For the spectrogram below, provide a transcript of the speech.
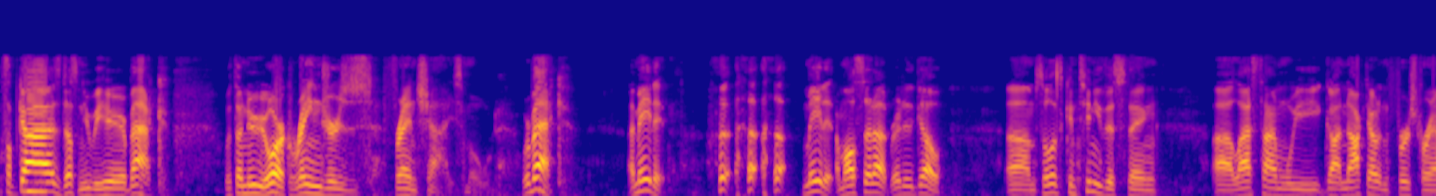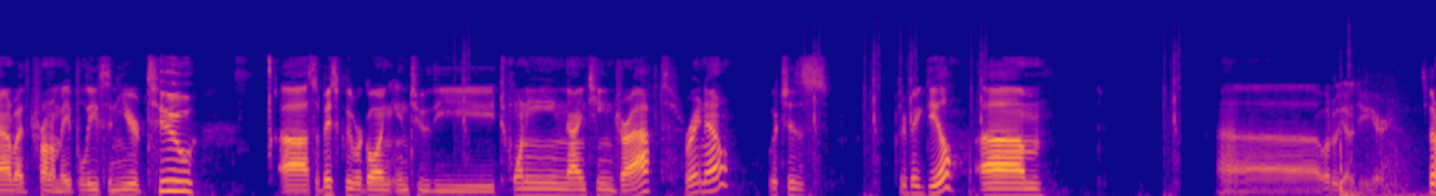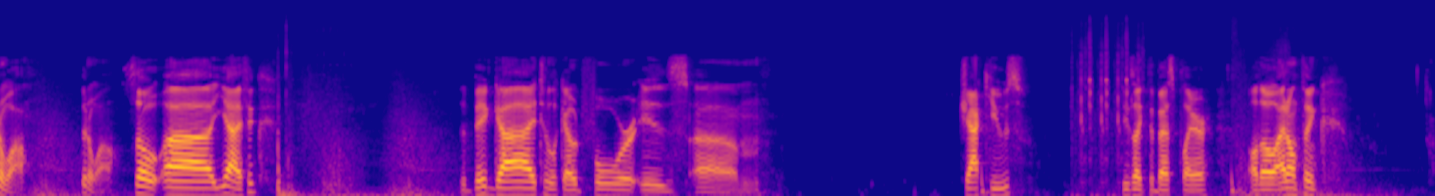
What's up, guys? Dustin Yewy here, back with the New York Rangers franchise mode. We're back. I made it. made it. I'm all set up, ready to go. Um, so let's continue this thing. Uh, last time we got knocked out in the first round by the Toronto Maple Leafs in year two. Uh, so basically, we're going into the 2019 draft right now, which is a pretty big deal. Um, uh, what do we got to do here? It's been a while. Been a while. So, uh, yeah, I think the big guy to look out for is um, Jack Hughes. He's like the best player. Although I don't think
